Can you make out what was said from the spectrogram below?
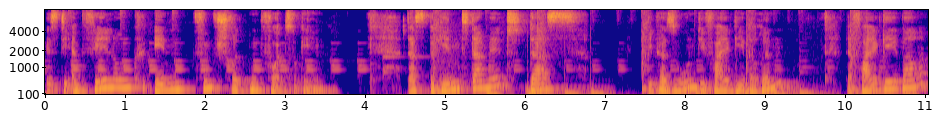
ist die Empfehlung, in fünf Schritten vorzugehen. Das beginnt damit, dass die Person, die Fallgeberin, der Fallgeber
